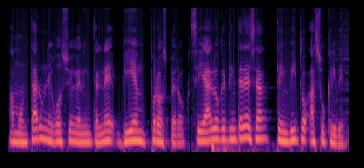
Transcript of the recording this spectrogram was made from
a montar un negocio en el internet bien próspero. Si algo que te interesa, te invito a suscribirte.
